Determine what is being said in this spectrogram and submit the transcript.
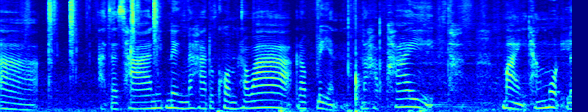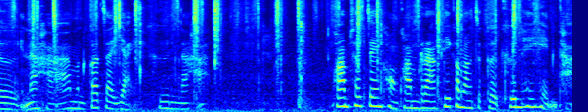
อาอาจจะช้านิดนึงนะคะทุกคนเพราะว่าเราเปลี่ยนนะคะไพ่ใหม่ทั้งหมดเลยนะคะ มันก็จะใหญ่ ขึ้นนะคะ ความชัดเจนของความรักที่กำลังจะเกิดขึ้นให้เห็นค่ะ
